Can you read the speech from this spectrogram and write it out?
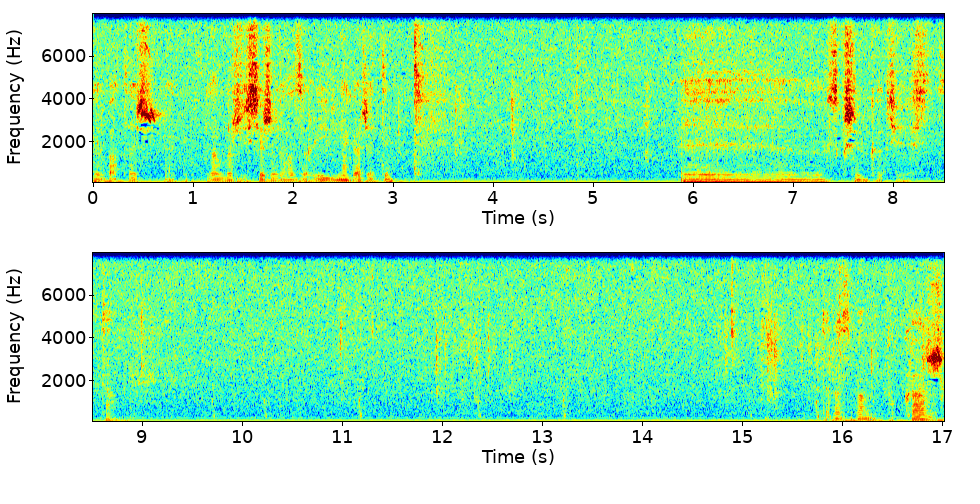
chyba też, jak zauważyliście, żelazo i inne gadżety. Yy, skrzynka gdzie jest? Tam. Teraz wam pokażę.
